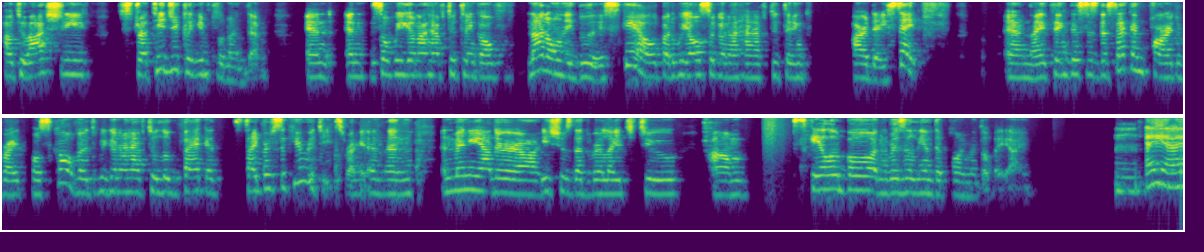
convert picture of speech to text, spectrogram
how to actually strategically implement them. And, and so we're gonna have to think of not only do they scale, but we're also gonna have to think, are they safe? And I think this is the second part, right? Post COVID, we're going to have to look back at cybersecurities, right? And then and many other uh, issues that relate to um, scalable and resilient deployment of AI. Mm, AI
